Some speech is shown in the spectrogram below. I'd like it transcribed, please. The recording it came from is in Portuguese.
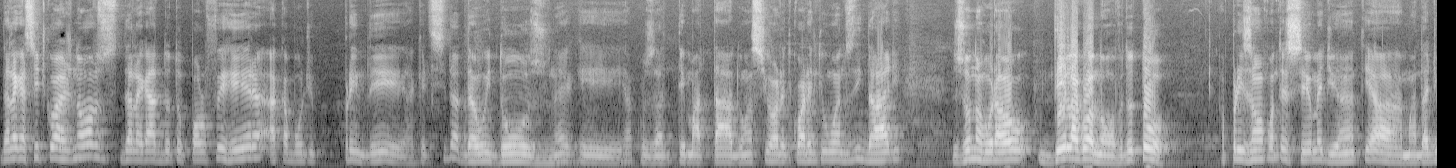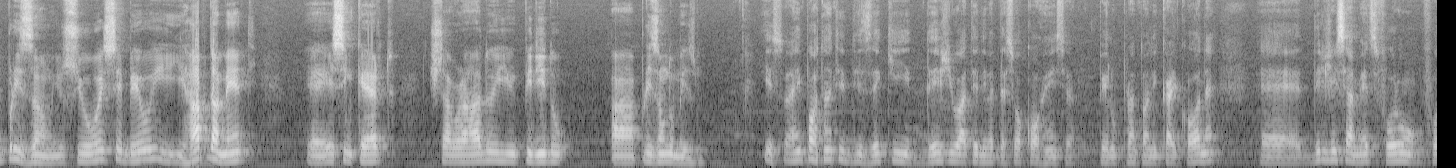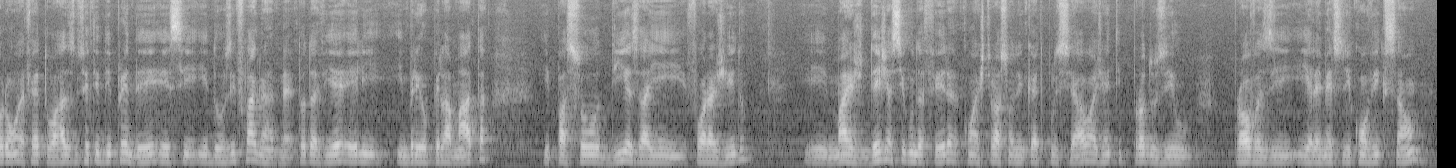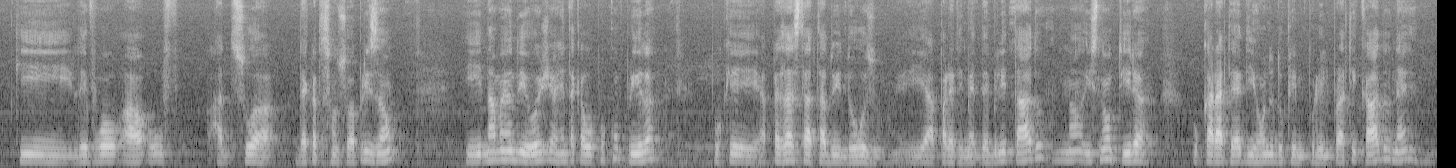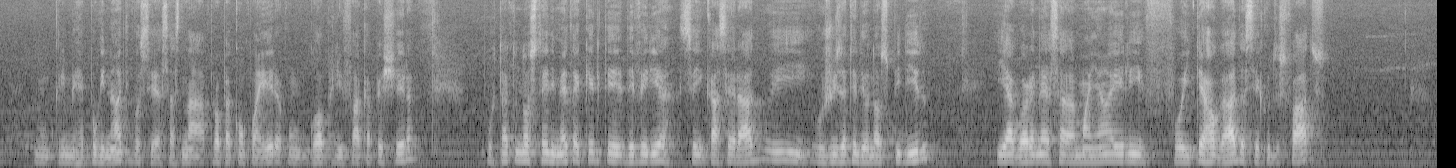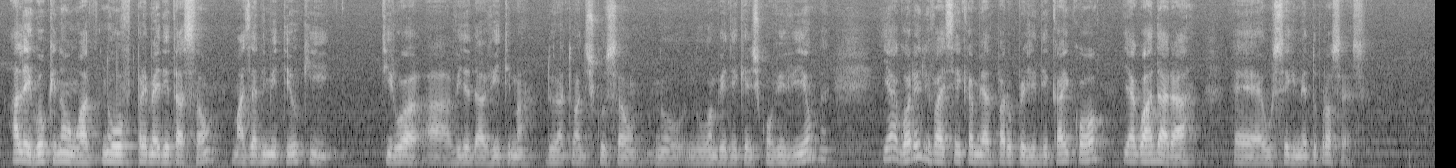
Delegacia de Correios Novos, delegado Dr. Paulo Ferreira acabou de prender aquele cidadão idoso, né, que é acusado de ter matado uma senhora de 41 anos de idade, zona rural de Lagoa Nova. Doutor, a prisão aconteceu mediante a mandado de prisão e o senhor recebeu e, e rapidamente é, esse inquérito instaurado e pedido a prisão do mesmo. Isso, é importante dizer que desde o atendimento dessa ocorrência pelo plantão de Caicó, né, é, diligenciamentos foram, foram efetuados no sentido de prender esse idoso em flagrante. Né? Todavia, ele embreou pela mata e passou dias aí foragido, e, mas desde a segunda-feira, com a instalação do inquérito policial, a gente produziu provas e, e elementos de convicção que levou a, a sua decretação de sua prisão. E na manhã de hoje a gente acabou por cumpri-la, porque apesar de se tratar do idoso e aparentemente debilitado, não, isso não tira o caráter hediondo do crime por ele praticado, né? Um crime repugnante, você assassinar a própria companheira com um golpe de faca peixeira. Portanto, o nosso entendimento é que ele te, deveria ser encarcerado e o juiz atendeu o nosso pedido. E agora, nessa manhã, ele foi interrogado acerca dos fatos. Alegou que não, não houve premeditação, mas admitiu que tirou a, a, vida da vítima durante uma discussão no, no ambiente em que eles conviviam. Né? E agora ele vai ser encaminhado para o presídio de Caicó e aguardará é, o segmento do processo.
